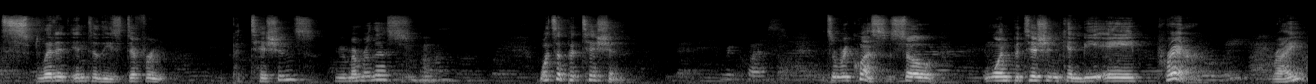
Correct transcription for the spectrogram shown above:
split it into these different petitions? You remember this? What's a petition? Request. It's a request. So one petition can be a prayer, right?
